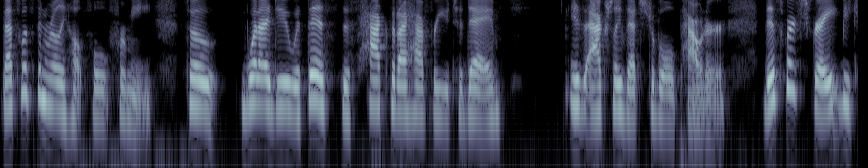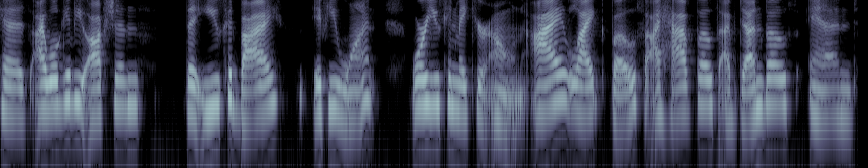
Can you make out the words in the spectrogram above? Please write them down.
That's what's been really helpful for me. So, what I do with this, this hack that I have for you today, is actually vegetable powder. This works great because I will give you options that you could buy if you want, or you can make your own. I like both. I have both. I've done both, and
